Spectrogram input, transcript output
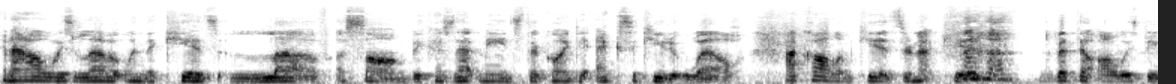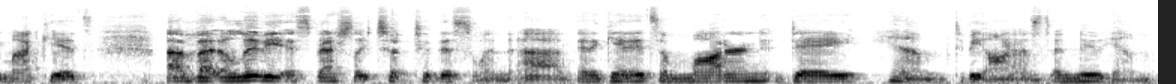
And I always love it when the kids love a song because that means they're going to execute it well. I call them kids. They're not kids, but they'll always be my kids. Uh, but Olivia especially took to this one. Um, and again, it's a modern day hymn, to be honest, a new hymn.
